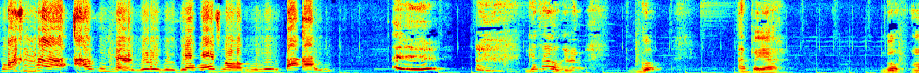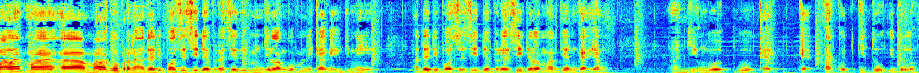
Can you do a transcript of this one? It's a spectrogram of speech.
Mohon maaf tinggal gue beda ya malam ini tahu. Nggak tahu kenapa gue apa ya gue malah ma- eh, malah gue pernah ada di posisi depresi di menjelang gue menikah kayak gini ada di posisi depresi dalam artian kayak yang anjing gue gue kayak kayak takut gitu gitu loh.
